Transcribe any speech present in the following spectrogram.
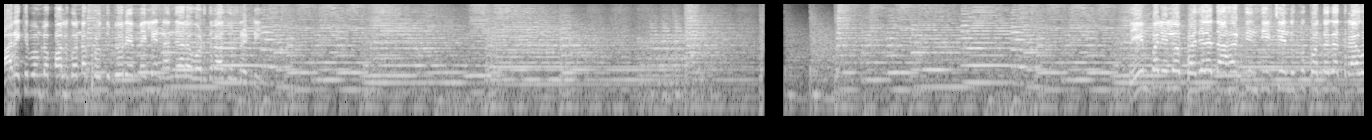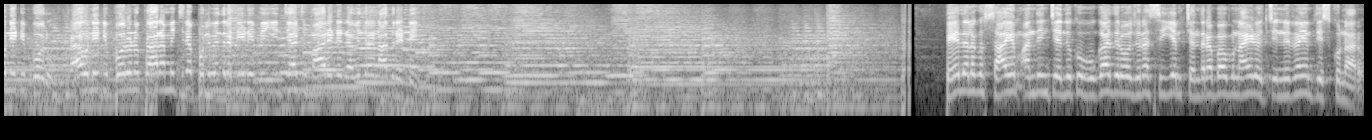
కార్యక్రమంలో పాల్గొన్న ప్రొద్దుటూరు ఎమ్మెల్యే నంద్యాల వరదరాజుల రెడ్డి. వేంపల్లిలో ప్రజల దాహర్తిని తీర్చేందుకు కొత్తగా త్రాగునీటి బోరు త్రాగునీటి బోరును ప్రారంభించిన పులివెందుల టీడీపీ ఇన్ఛార్జ్ మారెడ్డి రవీంద్రనాథ్ రెడ్డి. పేదలకు సాయం అందించేందుకు ఉగాది రోజున సీఎం చంద్రబాబు నాయుడు నిర్ణయం తీసుకున్నారు.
